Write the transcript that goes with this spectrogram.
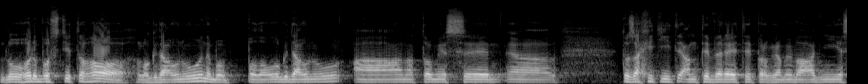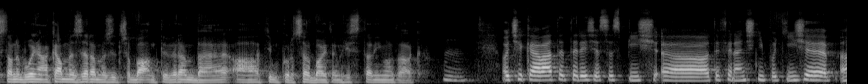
dlouhodobosti toho lockdownu nebo polo-lockdownu a na tom, jestli eh, to zachytí ty antiviry, ty programy vládní, jestli tam nebude nějaká mezera mezi třeba antivirem B a tím Kurzarbeitem chystaným a tak. Hmm. Očekáváte tedy, že se spíš uh, ty finanční potíže uh,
